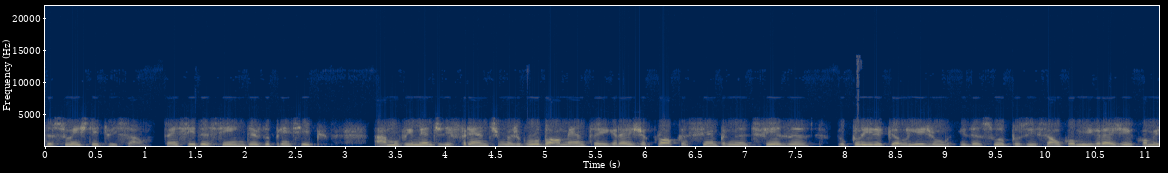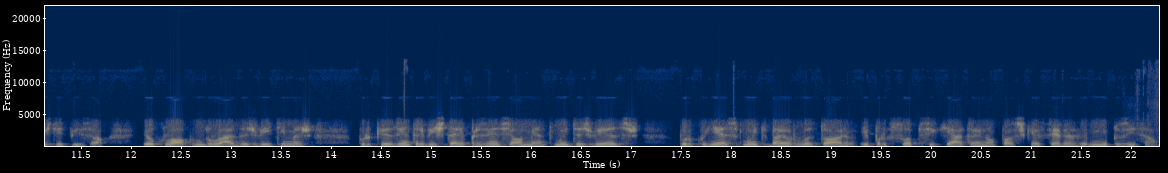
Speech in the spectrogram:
da sua instituição. Tem sido assim desde o princípio. Há movimentos diferentes, mas globalmente a Igreja coloca sempre na defesa do clericalismo e da sua posição como Igreja e como instituição. Eu coloco-me do lado das vítimas, porque as entrevistei presencialmente muitas vezes porque conheço muito bem o relatório e porque sou psiquiatra e não posso esquecer a minha posição.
